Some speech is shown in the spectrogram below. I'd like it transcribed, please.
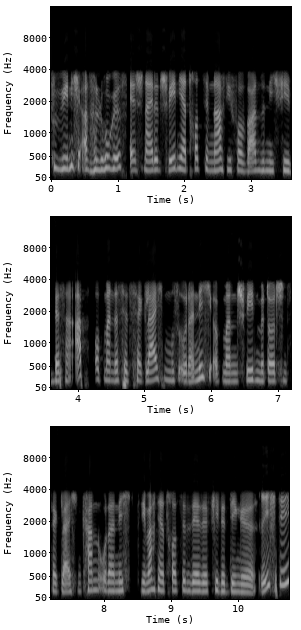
zu wenig Analoges. Es schneidet Schweden ja trotzdem nach wie vor wahnsinnig viel besser ab. Ob man das jetzt vergleichen muss oder nicht, ob man Schweden mit Deutschland vergleichen kann oder nicht. Sie machen ja trotzdem sehr, sehr viele Dinge richtig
